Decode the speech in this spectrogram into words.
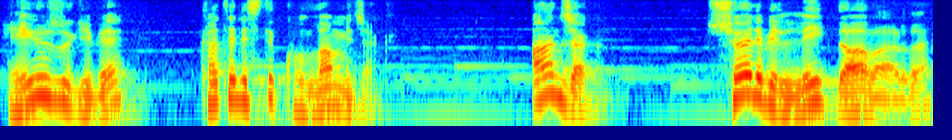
Heizu gibi katalisti kullanmayacak. Ancak şöyle bir leak daha vardı.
